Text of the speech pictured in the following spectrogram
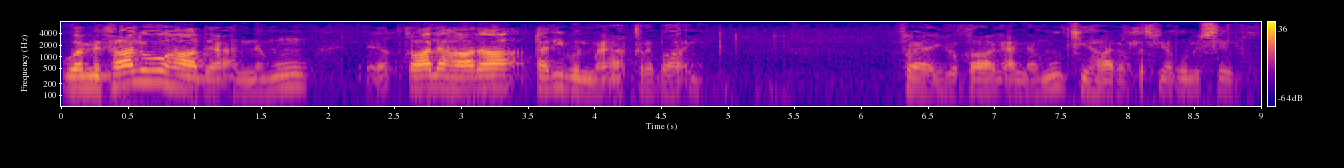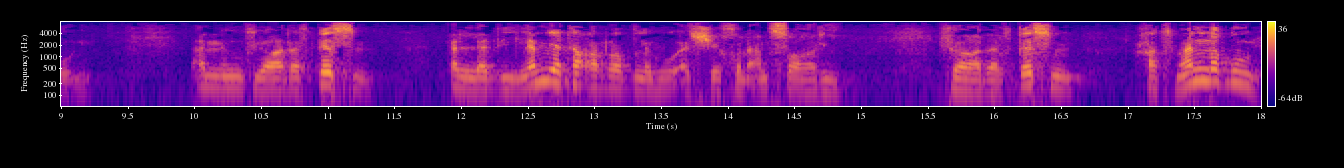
ومثاله هذا أنه قال هذا قريب من أقربائي. فيقال أنه في هذا القسم يقول السيد الخوي أنه في هذا القسم الذي لم يتعرض له الشيخ الأنصاري. في هذا القسم حتما نقول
